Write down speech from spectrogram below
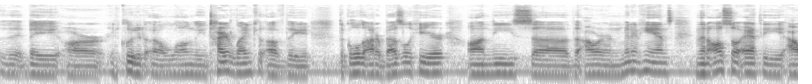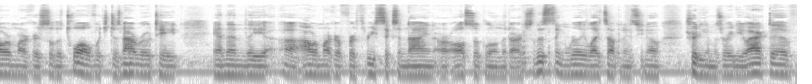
they are included along the entire length of the the gold outer bezel here on these uh, the hour and minute hands, and then also at the hour markers. So the 12, which does not rotate, and then the uh, hour marker for 3, 6, and 9 are also glow in the dark. So this thing really lights up, and as you know, tritium is radioactive.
